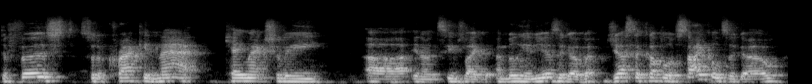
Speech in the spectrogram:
the first sort of crack in that came actually, uh, you know, it seems like a million years ago, but just a couple of cycles ago,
